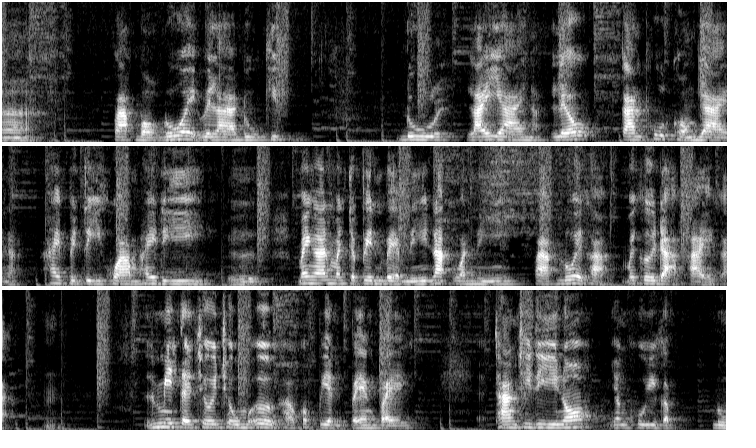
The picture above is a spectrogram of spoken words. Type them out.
อ่าฝากบอกด้วย เวลาดูคลิป ดูไลฟ์ยายน่ะ แล้วการพูดของยายน่ะ ให้ไปตีความให้ดีเออไม่งั้นมันจะเป็นแบบนี้ณวันนี้ฝากด้วยค่ะ ไม่เคยด่าใครค่ะ มีแต่เชยชมเออเขาก็เปลี่ยนแปลงไปทางที่ดีเนาะยังคุยกับหนู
